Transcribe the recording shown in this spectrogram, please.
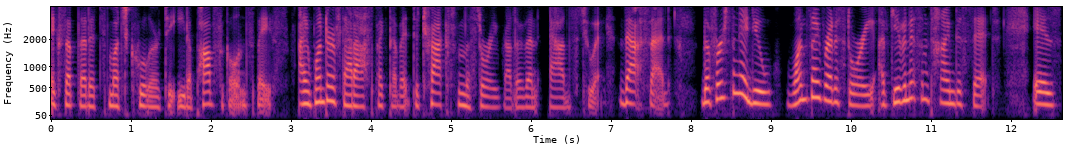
except that it's much cooler to eat a popsicle in space. I wonder if that aspect of it detracts from the story rather than adds to it. That said, the first thing I do once I've read a story, I've given it some time to sit, is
